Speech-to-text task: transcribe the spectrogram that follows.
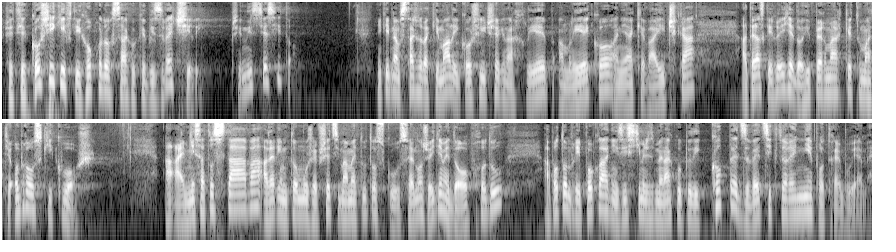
že tie košíky v tých obchodoch sa ako keby zväčšili. Všimli ste si to? Niekedy nám stačil taký malý košíček na chlieb a mlieko a nejaké vajíčka. A teraz, keď prídete do hypermarketu, máte obrovský kôš. A aj mne sa to stáva a verím tomu, že všetci máme túto skúsenosť, že ideme do obchodu a potom pri pokladni zistíme, že sme nakúpili kopec veci, ktoré nepotrebujeme.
